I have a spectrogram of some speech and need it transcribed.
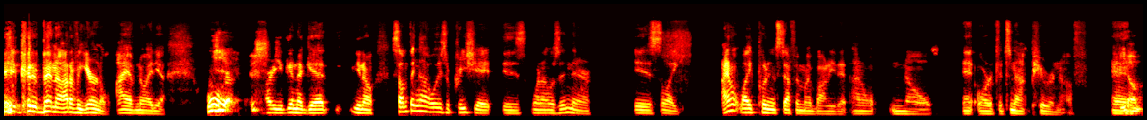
it could have been out of a urinal i have no idea or Yeah. are you gonna get you know something i always appreciate is when i was in there is like i don't like putting stuff in my body that i don't know eh, or if it's not pure enough and Yep.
